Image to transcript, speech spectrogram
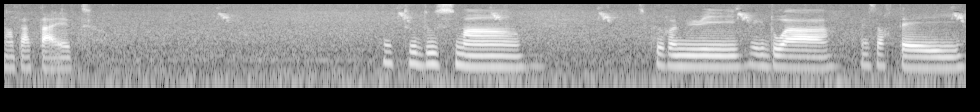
dans ta tête. Et tout doucement, tu peux remuer les doigts, les orteils,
